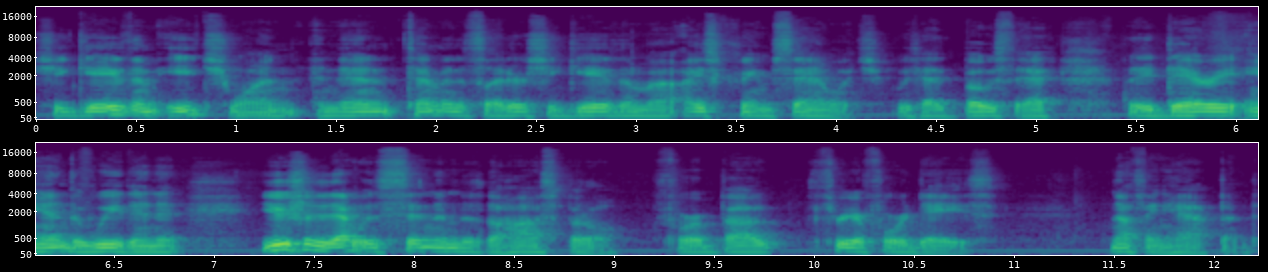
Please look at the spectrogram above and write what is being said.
She gave them each one, and then 10 minutes later, she gave them an ice cream sandwich, which had both the, the dairy and the wheat in it. Usually, that would send them to the hospital for about three or four days. Nothing happened.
